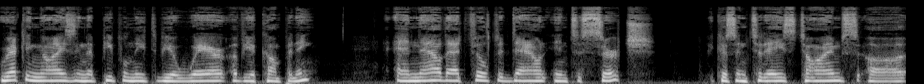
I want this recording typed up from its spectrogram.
recognizing that people need to be aware of your company. And now that filtered down into search, because in today's times, uh,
